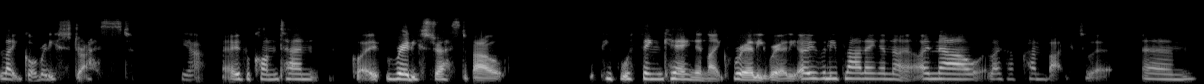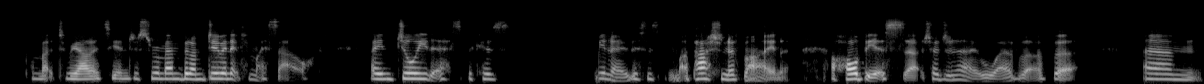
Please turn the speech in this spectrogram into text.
like got really stressed Yeah. over content got really stressed about what people were thinking and like really really overly planning and I, I now like I've come back to it um come back to reality and just remembered I'm doing it for myself I enjoy this because you know this is a passion of mine a hobby as such I don't know whatever but um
